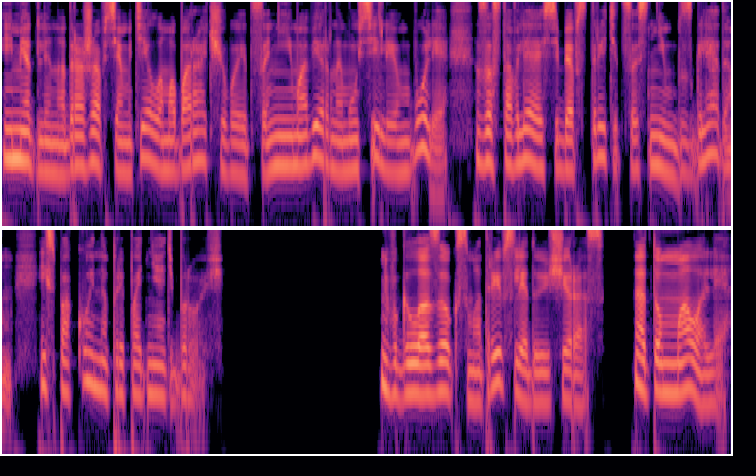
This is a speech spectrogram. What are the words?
и медленно, дрожа всем телом, оборачивается неимоверным усилием воли, заставляя себя встретиться с ним взглядом и спокойно приподнять бровь. «В глазок смотри в следующий раз, а то мало ли».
